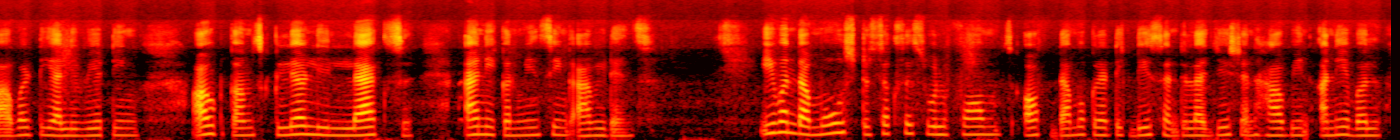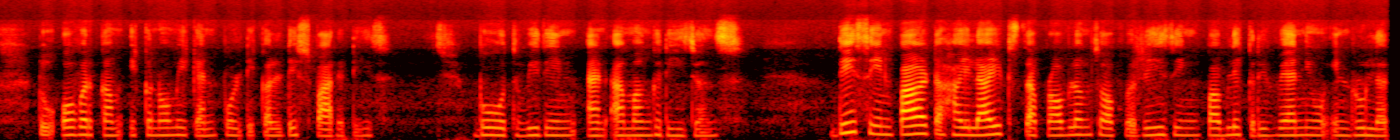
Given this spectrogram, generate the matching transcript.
poverty alleviating outcomes clearly lacks any convincing evidence. Even the most successful forms of democratic decentralization have been unable to overcome economic and political disparities both within and among regions. This in part highlights the problems of raising public revenue in rural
